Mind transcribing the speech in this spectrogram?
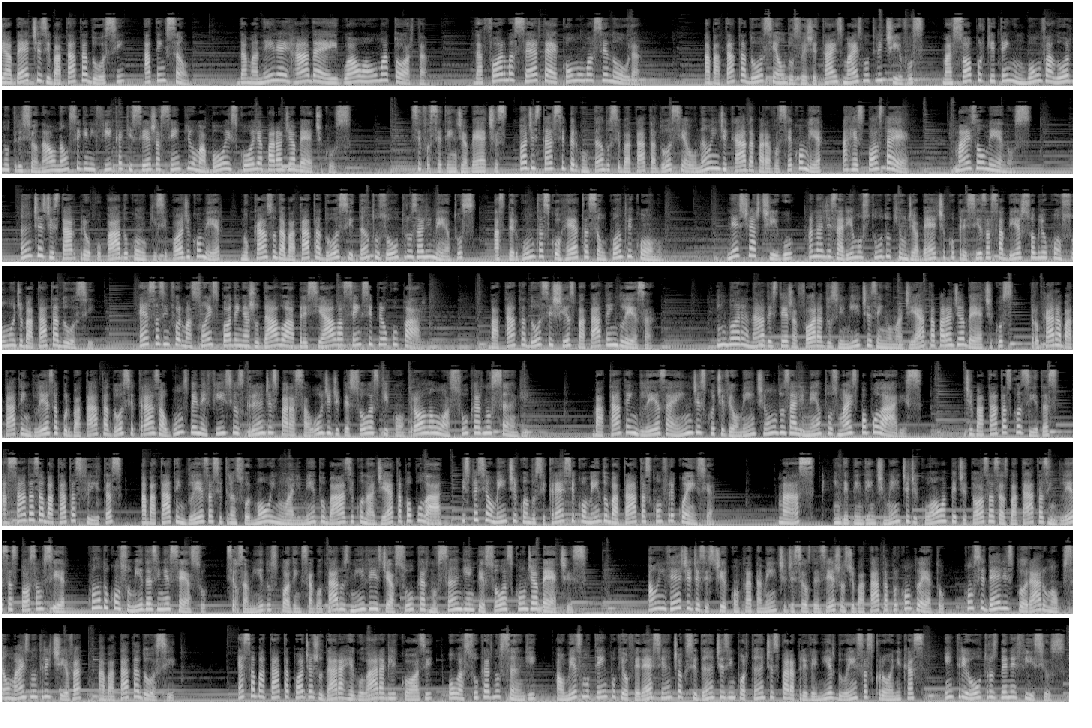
Diabetes e batata doce, atenção! Da maneira errada é igual a uma torta. Da forma certa é como uma cenoura. A batata doce é um dos vegetais mais nutritivos, mas só porque tem um bom valor nutricional não significa que seja sempre uma boa escolha para diabéticos. Se você tem diabetes, pode estar se perguntando se batata doce é ou não indicada para você comer, a resposta é: mais ou menos. Antes de estar preocupado com o que se pode comer, no caso da batata doce e tantos outros alimentos, as perguntas corretas são quanto e como. Neste artigo, analisaremos tudo o que um diabético precisa saber sobre o consumo de batata doce. Essas informações podem ajudá-lo a apreciá-la sem se preocupar. Batata doce x batata inglesa. Embora nada esteja fora dos limites em uma dieta para diabéticos, trocar a batata inglesa por batata doce traz alguns benefícios grandes para a saúde de pessoas que controlam o açúcar no sangue. Batata inglesa é indiscutivelmente um dos alimentos mais populares. De batatas cozidas, assadas a batatas fritas, a batata inglesa se transformou em um alimento básico na dieta popular, especialmente quando se cresce comendo batatas com frequência. Mas, independentemente de quão apetitosas as batatas inglesas possam ser, quando consumidas em excesso, seus amidos podem sabotar os níveis de açúcar no sangue em pessoas com diabetes. Ao invés de desistir completamente de seus desejos de batata por completo, considere explorar uma opção mais nutritiva, a batata doce. Essa batata pode ajudar a regular a glicose, ou açúcar no sangue, ao mesmo tempo que oferece antioxidantes importantes para prevenir doenças crônicas, entre outros benefícios.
